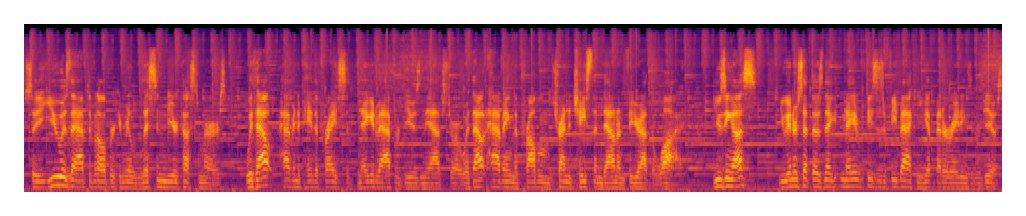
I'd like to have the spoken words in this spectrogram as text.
So you, as the app developer, can really listen to your customers without having to pay the price of negative app reviews in the App Store, without having the problem of trying to chase them down and figure out the why. Using us, you intercept those neg- negative pieces of feedback and you get better ratings and reviews.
